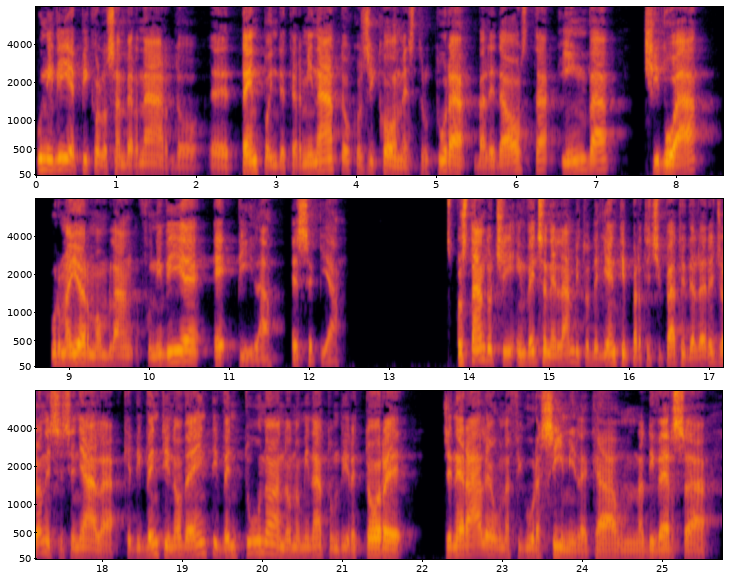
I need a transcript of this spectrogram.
Univie Piccolo San Bernardo, eh, tempo indeterminato, così come struttura Valle d'Aosta, Inva, CVA, Courmayeur Montblanc Funivie e Pila SPA. Spostandoci invece nell'ambito degli enti partecipati dalla Regione, si segnala che di 29 enti, 21 hanno nominato un direttore generale o una figura simile che ha una diversa,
